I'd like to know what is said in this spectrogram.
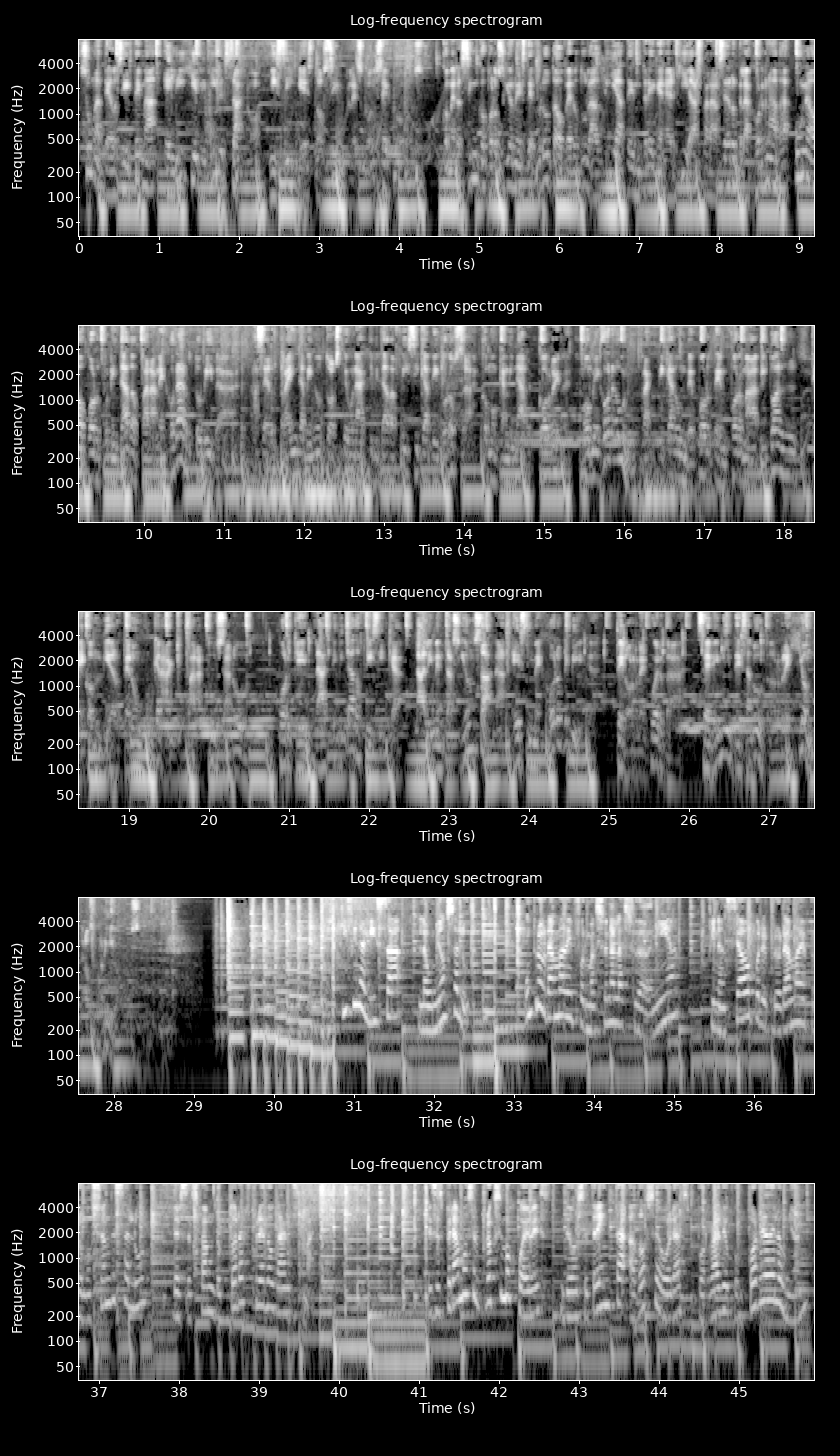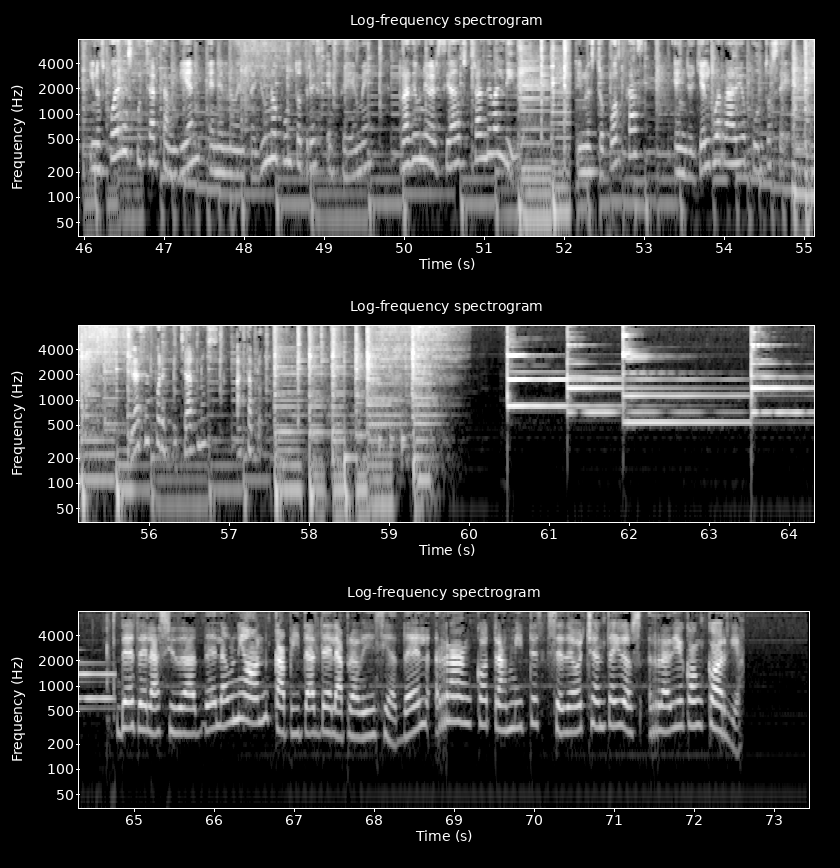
Súmate al sistema Elige Vivir Sano y sigue estos simples consejos. Comer cinco porciones de fruta o verdura al día te entrega energías para hacer de la jornada una oportunidad para mejorar tu vida. Hacer 30 minutos de una actividad física vigorosa, como caminar, correr o mejor aún, practicar un deporte en forma habitual, te convierte en un crack para tu salud. Porque la actividad física, la alimentación sana es mejor vivir. Pero recuerda, Serení de Salud, Región de los Ríos. Aquí finaliza La Unión Salud, un programa de información a la ciudadanía financiado por el Programa de Promoción de Salud del CESFAM Dr. Alfredo Gantz Les esperamos el próximo jueves de 11.30 a 12 horas por Radio Concordia de la Unión y nos pueden escuchar también en el 91.3 FM Radio Universidad Austral de Valdivia y nuestro podcast en. Gracias por escucharnos. Hasta pronto. Desde la ciudad de La Unión, capital de la provincia del Ranco, transmite CD82 Radio Concordia.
